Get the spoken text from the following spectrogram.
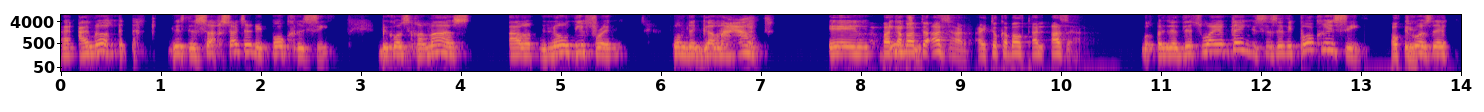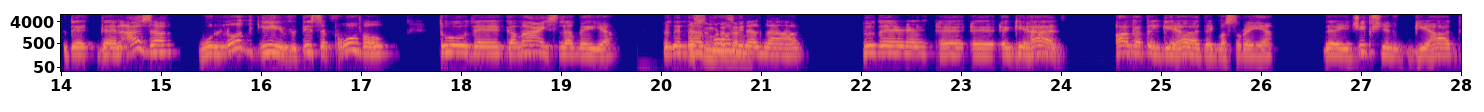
I, am not. This is such an hypocrisy because Hamas are no different from the Gama'at in. But Egypt. about the Azhar, I talk about Al Azhar. That's why I'm saying this is an hypocrisy. Okay. Because the, the, the Al Azhar will not give disapproval to the Gama'a Islamiyya, to the Nakun min al to the uh, uh, Jihad, al Jihad al Masriya, the Egyptian Jihad,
